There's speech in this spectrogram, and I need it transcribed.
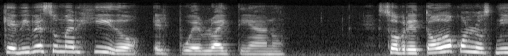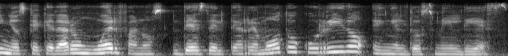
que vive sumergido el pueblo haitiano, sobre todo con los niños que quedaron huérfanos desde el terremoto ocurrido en el 2010.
